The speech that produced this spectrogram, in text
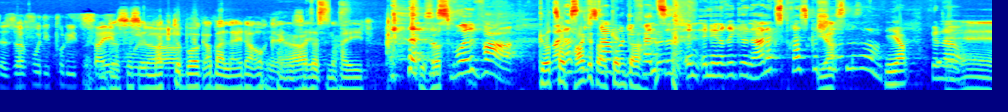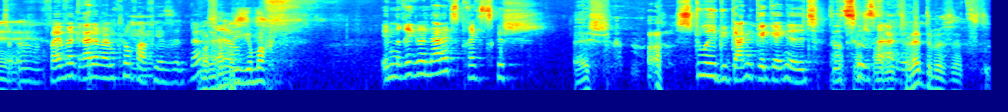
Da soll wohl die Polizei. Das ist in Magdeburg aber leider auch keine Ja, das- Seltenheit. Das ist wohl wahr. Gehört War zur das nicht da, wo die. Fans in, in, den Regionalexpress geschissen haben? Ja, Genau. Äh. Weil wir gerade beim Klopapier sind, ne? Was haben die Ähm, gemacht? in den Regionalexpress ges- Echt? Stuhl gegangen, gegängelt, Ja, vielleicht waren sozusagen. die Toilette besetzt.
